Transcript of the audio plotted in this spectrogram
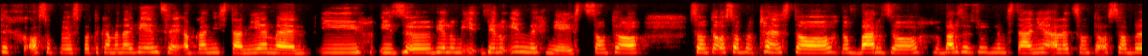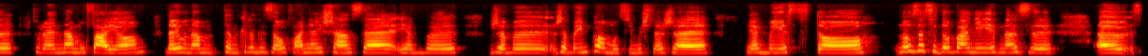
tych osób spotykamy najwięcej, Afganistan, Jemen i, i z wielu, wielu innych miejsc. Są to są to osoby często no, w bardzo, bardzo trudnym stanie, ale są to osoby, które nam ufają, dają nam ten kredyt zaufania i szansę jakby, żeby, żeby im pomóc i myślę, że jakby jest to no zdecydowanie jedna z, e, z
